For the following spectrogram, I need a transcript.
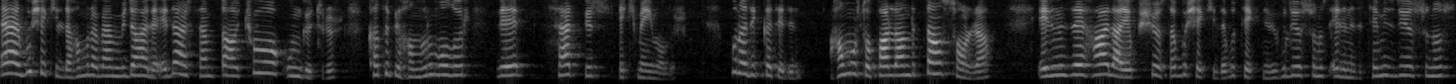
Eğer bu şekilde hamura ben müdahale edersem daha çok un götürür. Katı bir hamurum olur ve sert bir ekmeğim olur. Buna dikkat edin. Hamur toparlandıktan sonra elinize hala yapışıyorsa bu şekilde bu tekniği uyguluyorsunuz. Elinizi temizliyorsunuz.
